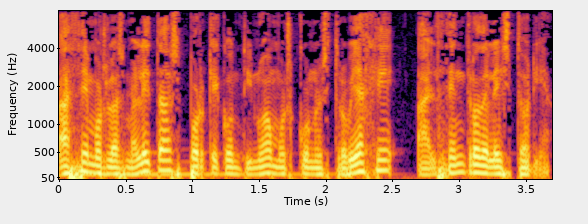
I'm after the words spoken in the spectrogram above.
Hacemos las maletas porque continuamos con nuestro viaje al centro de la historia.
